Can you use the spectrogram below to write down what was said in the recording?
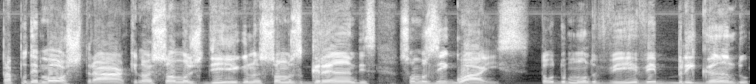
para poder mostrar que nós somos dignos, somos grandes, somos iguais? Todo mundo vive brigando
